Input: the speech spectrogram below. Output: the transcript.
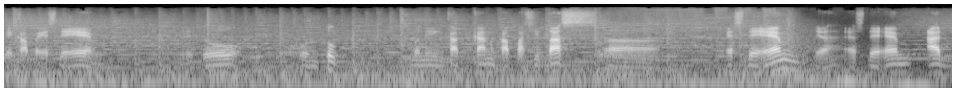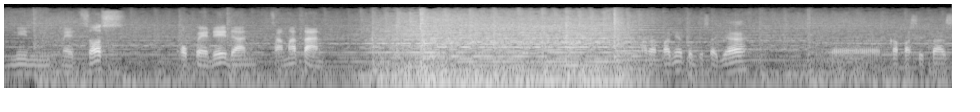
BKPSDM. Itu untuk meningkatkan kapasitas uh, SDM ya SDM admin medsos OPD dan camatan. Harapannya tentu saja eh, kapasitas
